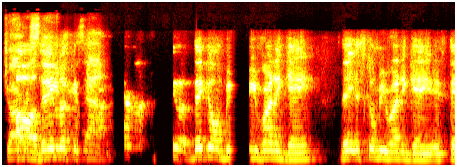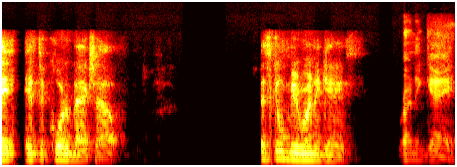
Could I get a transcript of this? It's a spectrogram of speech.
Jarvis oh, they looking out. They're gonna be running game. They, it's gonna be running game if they if the quarterback's out. It's gonna be running game. Running game.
